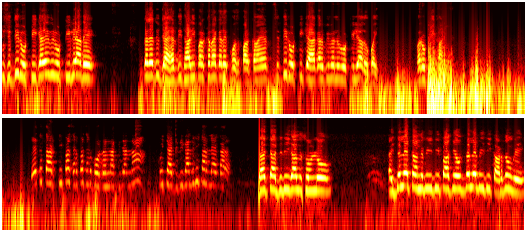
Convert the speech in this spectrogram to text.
ਤੂੰ ਸਿੱਧੀ ਰੋਟੀ ਕਹੇ ਵੀ ਰੋਟੀ ਲਿਆ ਦੇ। ਕਦੇ ਤੂੰ ਜ਼ਹਿਰ ਦੀ ਥਾਲੀ ਪਰਖਦਾ ਕਦੇ ਕੁਛ ਪਰਖਦਾ ਯਾਰ ਸਿੱਧੀ ਰੋਟੀ ਕਿਹਾ ਕਰ ਵੀ ਮੈਨੂੰ ਰੋਟੀ ਲਿਆ ਦਿਓ ਭਾਈ। ਮੈਂ ਰੋਟੀ ਖਾਣੀ ਹੈ। ਇਹ ਤੂੰ ਤੜਕੀ ਭਸੜ ਭਸੜ ਬੋਲਣ ਲੱਗ ਜਾਨਾ ਕੋਈ ਚੱਜ ਦੀ ਗੱਲ ਵੀ ਕਰ ਲਿਆ ਕਰ। ਜਾਂ ਚੱਜ ਦੀ ਗੱਲ ਸੁਣ ਲਓ। ਇਧਰਲੇ ਕੰਨ ਬੀਜ ਦੀ ਪਾ ਕੇ ਉਧਰਲੇ ਬੀਜ ਦੀ ਕੱਢ ਦੋਗੇ।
